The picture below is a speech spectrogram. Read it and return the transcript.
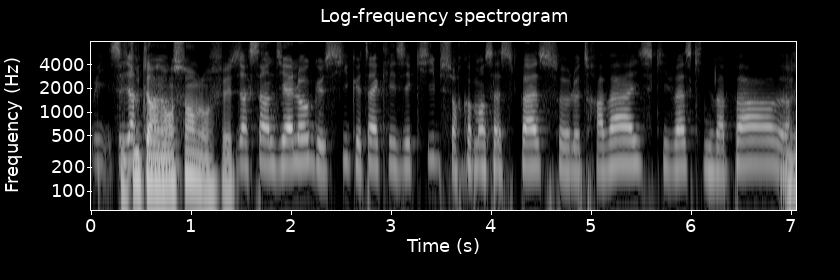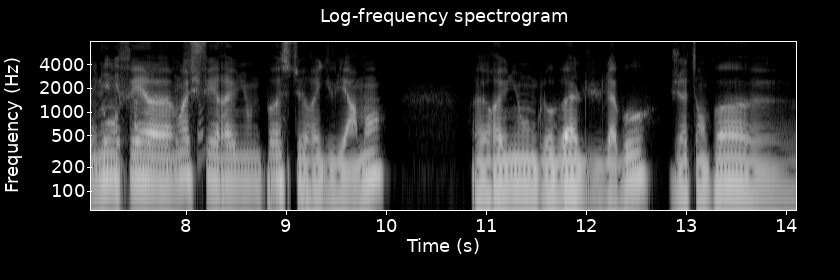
Oui, c'est tout un ensemble en fait. C'est-à-dire que c'est un dialogue aussi que tu as avec les équipes sur comment ça se passe, euh, le travail, ce qui va, ce qui ne va pas. euh, Nous, on fait, euh, moi, je fais réunion de poste régulièrement, euh, réunion globale du labo. J'attends pas euh,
